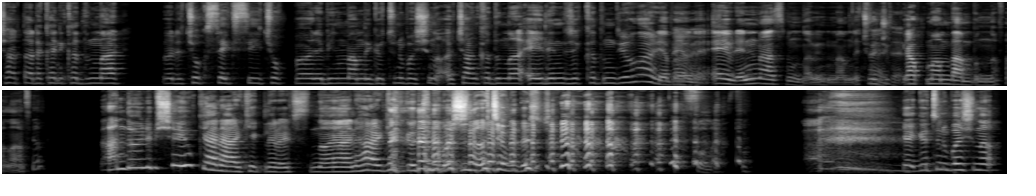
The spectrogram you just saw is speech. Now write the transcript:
şartlarda hani kadınlar böyle çok seksi, çok böyle bilmem ne götünü başını açan kadınlara eğlenecek kadın diyorlar ya böyle. Evet. Evlenilmez bununla bilmem ne. Çocuk evet. yapmam ben bununla falan filan. Ben de öyle bir şey yok yani erkekler açısından. Yani herkes götünü başını açabilir. Ya götünü başına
